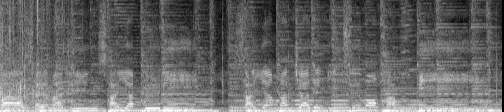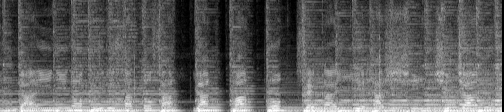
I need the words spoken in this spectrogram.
パー狭まじんさやプリ。さや抹茶でいつもハッピー。第二のふるさとさやまを世界へ発信しちゃう。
